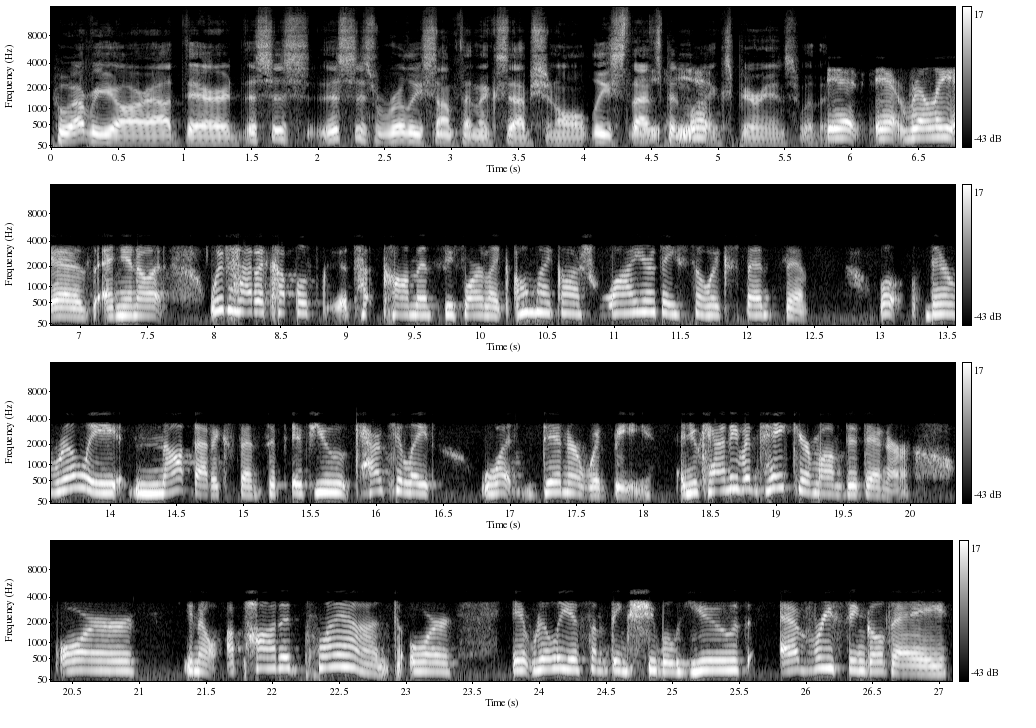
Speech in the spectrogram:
whoever you are out there, this is this is really something exceptional. At least that's been my experience with it. It it really is, and you know what? We've had a couple of t- comments before, like, "Oh my gosh, why are they so expensive?" Well, they're really not that expensive if you calculate what dinner would be, and you can't even take your mom to dinner, or you know, a potted plant, or it really is something she will use every single day.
